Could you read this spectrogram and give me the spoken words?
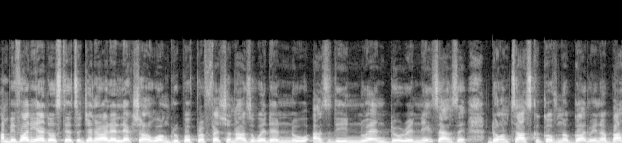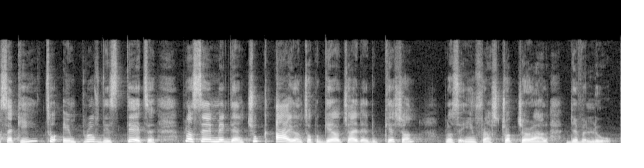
And before the Edo State general election, one group of professionals wey dem know as the Unuedo Renaissance, don't task Governor Godwin Obaseki to improve the state, plus say make them chook eye on top of girl child education, plus infrastructural develop.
